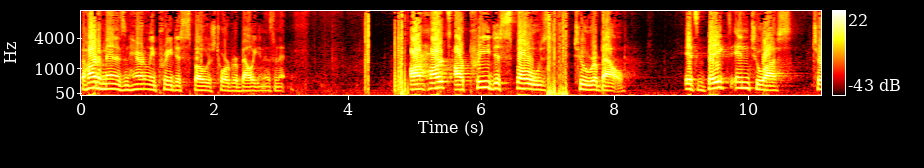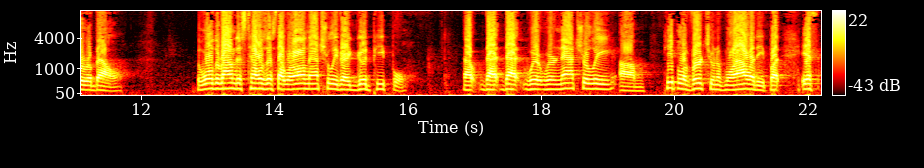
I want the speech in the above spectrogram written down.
The heart of man is inherently predisposed toward rebellion, isn't it? Our hearts are predisposed to rebel. It's baked into us to rebel. The world around us tells us that we're all naturally very good people, that, that, that we're, we're naturally um, people of virtue and of morality. But if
